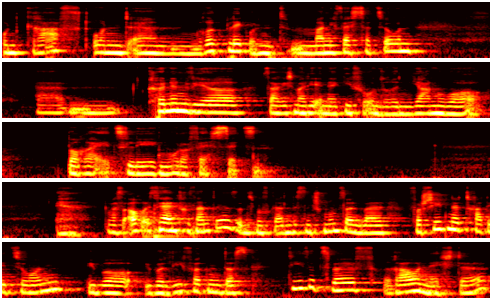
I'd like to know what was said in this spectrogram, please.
und Kraft und ähm, Rückblick und Manifestation ähm, können wir, sage ich mal, die Energie für unseren Januar bereits legen oder festsetzen. Was auch sehr interessant ist, und ich muss gerade ein bisschen schmunzeln, weil verschiedene Traditionen über, überlieferten, dass diese zwölf Rauhnächte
